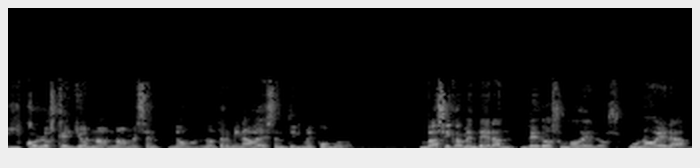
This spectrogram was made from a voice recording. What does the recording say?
y con los que yo no, no, me, no, no terminaba de sentirme cómodo básicamente eran de dos modelos. Uno era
